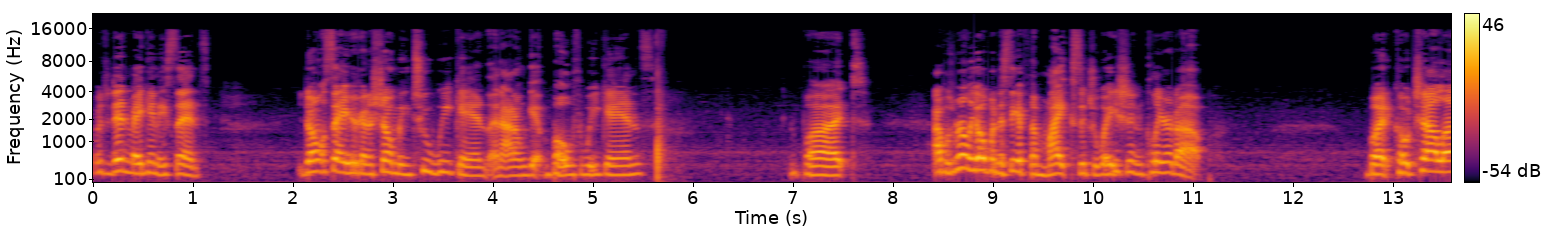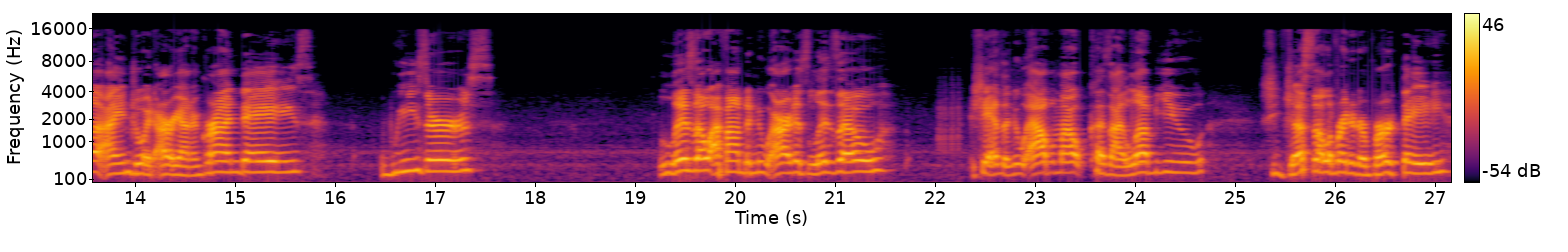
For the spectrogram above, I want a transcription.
which didn't make any sense. Don't say you're going to show me two weekends and I don't get both weekends. But I was really hoping to see if the mic situation cleared up. But Coachella, I enjoyed Ariana Grande's, Weezer's, Lizzo. I found a new artist, Lizzo. She has a new album out, Cause I Love You. She just celebrated her birthday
